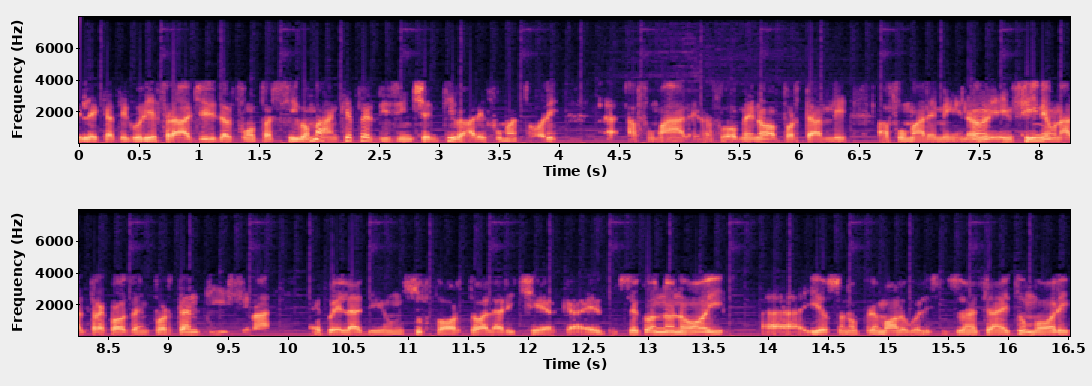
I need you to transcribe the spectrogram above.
le categorie fragili dal fumo passivo, ma anche per disincentivare i fumatori eh, a fumare, o meno a portarli a fumare meno. E infine un'altra cosa importantissima è quella di un supporto alla ricerca e secondo noi, eh, io sono premologo all'Istituto Nazionale dei Tumori,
